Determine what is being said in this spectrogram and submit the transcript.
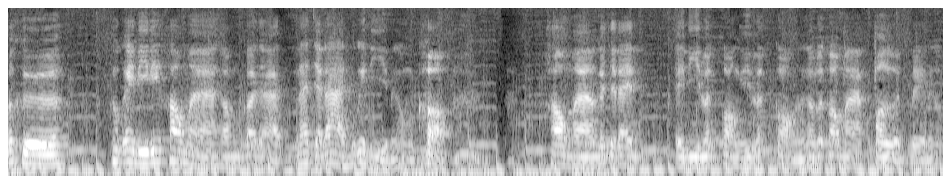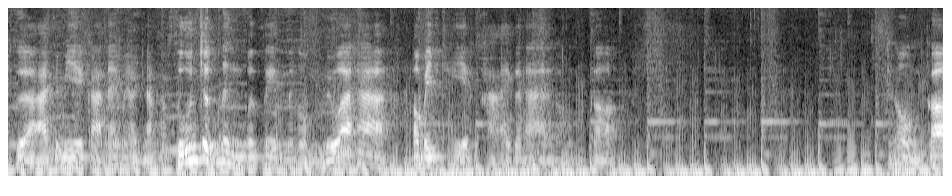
ก็คือทุกไอดีที่เข้ามาครับก็จะน่าจะได้ทุกไอดีนะครับผมก็เข้ามาก็จะได้ไอดีละกล่องนี้ละกล่องนะครับแล้วก็มาเปิดเลยนะครับเผื่ออาจจะมีโอกาสได้แมวยักษ์ครับ 0.1%นะครับผมหรือว่าถ้าเอาไปเทรดขายก็ได้นะครับผมก็นะครับผมก็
